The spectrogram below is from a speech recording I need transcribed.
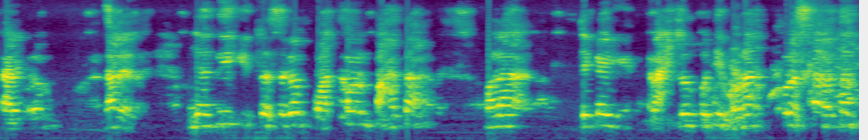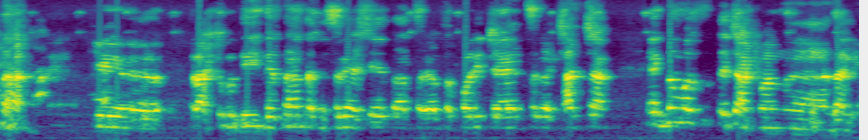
कार्यक्रम झालेला आहे. म्हणजे अगदी इथलं सगळं वातावरण पाहता मला जे काही राष्ट्रपती होणार पुरस्कार होतात ना की राष्ट्रपती देतात आणि सगळे असे येतात सगळ्यांचा परिचय सगळं छान छान एकदमच त्याची आठवण झाली.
